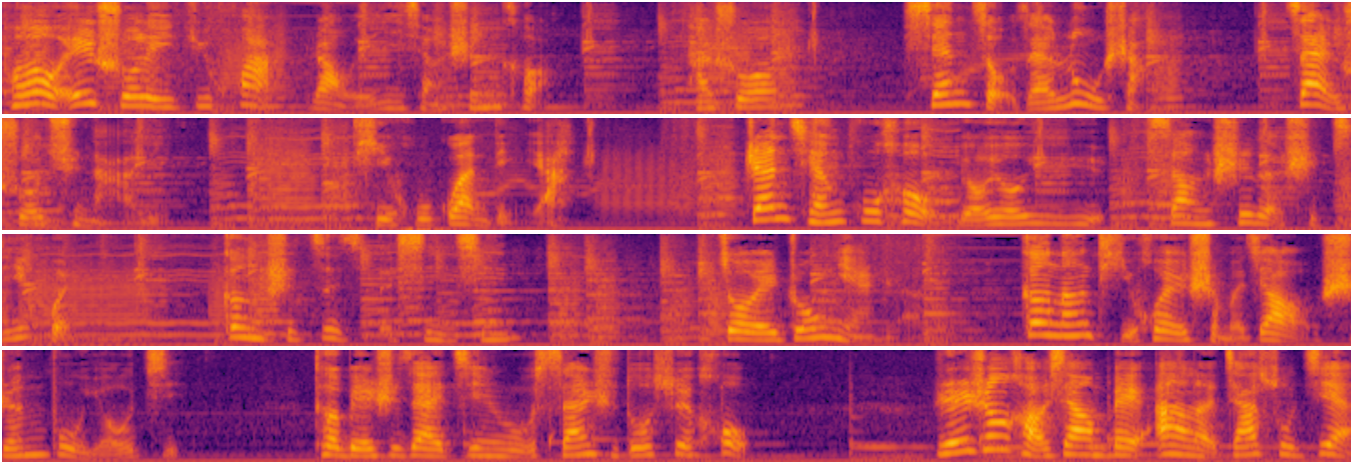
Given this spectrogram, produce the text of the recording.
朋友 A 说了一句话让我的印象深刻，他说：“先走在路上，再说去哪里。”醍醐灌顶呀！瞻前顾后，犹犹豫豫，丧失的是机会。更是自己的信心。作为中年人，更能体会什么叫身不由己。特别是在进入三十多岁后，人生好像被按了加速键，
